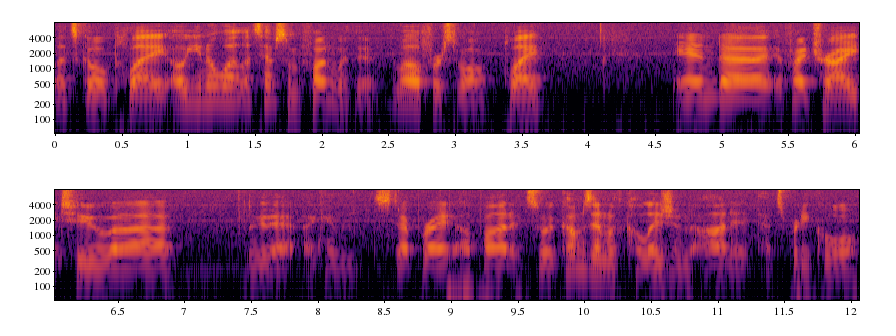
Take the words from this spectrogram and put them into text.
Let's go play. Oh, you know what? Let's have some fun with it. Well, first of all, play. And uh, if I try to uh, Look at that. I can step right up on it. So it comes in with collision on it. That's pretty cool.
